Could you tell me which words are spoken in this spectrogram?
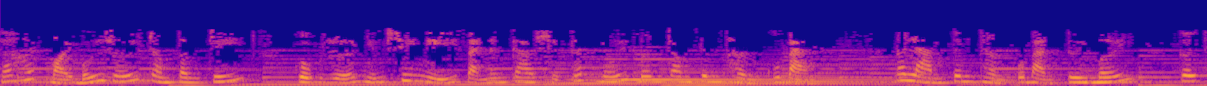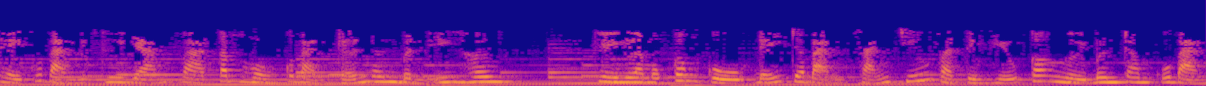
xóa hết mọi bối rối trong tâm trí, cột rửa những suy nghĩ và nâng cao sự kết nối bên trong tinh thần của bạn. Nó làm tinh thần của bạn tươi mới, cơ thể của bạn được thư giãn và tâm hồn của bạn trở nên bình yên hơn. Thiền là một công cụ để cho bạn phản chiếu và tìm hiểu con người bên trong của bạn.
